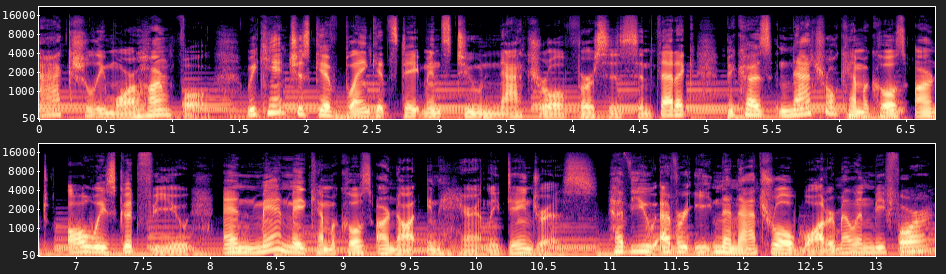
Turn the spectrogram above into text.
actually more harmful? We can't just give blanket statements to natural versus synthetic because because natural chemicals aren't always good for you, and man made chemicals are not inherently dangerous. Have you ever eaten a natural watermelon before?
